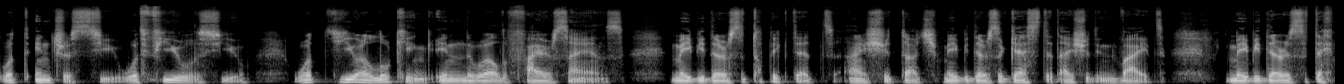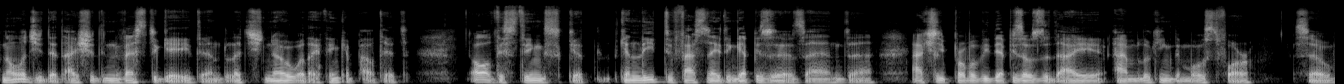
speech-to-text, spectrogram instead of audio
what interests you? What fuels you? What you are looking in the world of fire science? Maybe there's a topic that I should touch. Maybe there's a guest that I should invite. Maybe there is a technology that I should investigate and let you know what I think about it all of these things could, can lead to fascinating episodes and uh, actually probably the episodes that I am looking the most for. So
